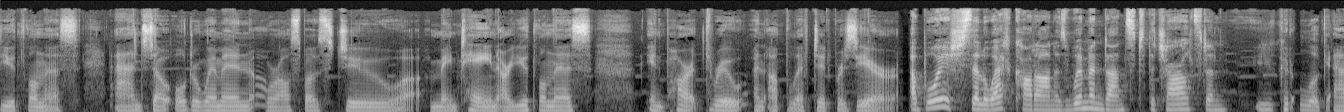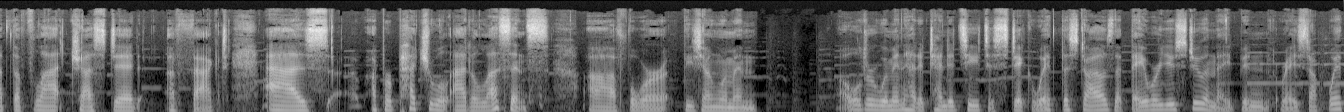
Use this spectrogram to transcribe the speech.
youthfulness. And so older women were all supposed to uh, maintain our youthfulness in part through an uplifted brassiere. A boyish silhouette caught on as women danced the Charleston. You could look at the flat chested effect as a perpetual adolescence uh, for these young women. Older women had a tendency to stick with the styles that they were used to and they'd been raised up with,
